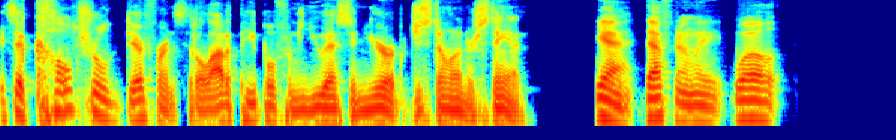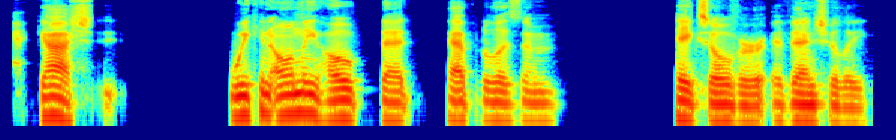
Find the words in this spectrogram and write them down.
It's a cultural difference that a lot of people from the U.S. and Europe just don't understand. Yeah, definitely. Well, gosh, we can only hope that capitalism takes over eventually.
